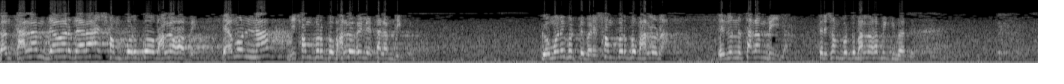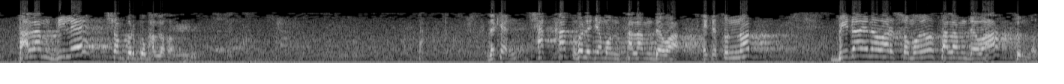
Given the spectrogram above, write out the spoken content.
কারণ সালাম দেওয়ার দ্বারা সম্পর্ক ভালো হবে। এমন না যে সম্পর্ক ভালো হইলে সালাম দিব। কেউ মনে করতে পারে, সম্পর্ক ভালো না। এজন্য সালাম দিই না। তাহলে সম্পর্ক ভালো হবে কীভাবে? সালাম দিলে সম্পর্ক ভালো হবে। দেখেন, সাক্ষাৎ হলে যেমন সালাম দেওয়া, এটা সুন্নত বিদায় নেওয়ার সময়ও সালাম দেওয়া সুন্নত।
